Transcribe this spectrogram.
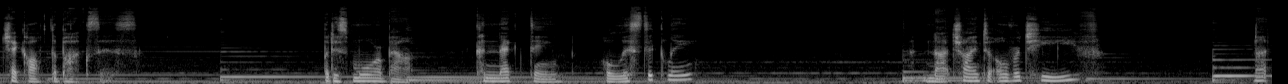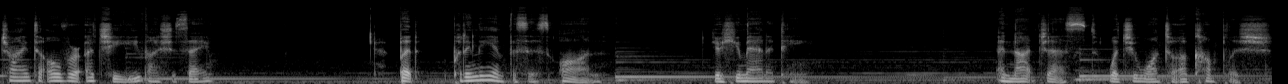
check off the boxes, but it's more about connecting holistically, not trying to overachieve, not trying to overachieve, I should say but putting the emphasis on your humanity and not just what you want to accomplish.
